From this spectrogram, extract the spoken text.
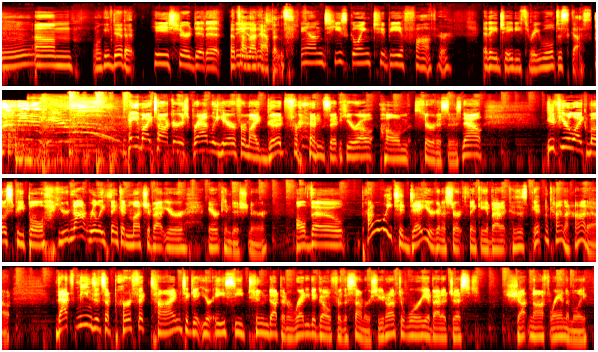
Um, Well, he did it. he sure did it. That's how that happens. And he's going to be a father at age 83. We'll discuss. Hey, my talkers, Bradley here for my good friends at Hero Home Services. Now, if you're like most people, you're not really thinking much about your air conditioner. Although, probably today you're going to start thinking about it because it's getting kind of hot out. That means it's a perfect time to get your AC tuned up and ready to go for the summer. So you don't have to worry about it just shutting off randomly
